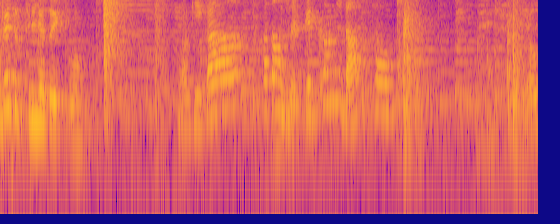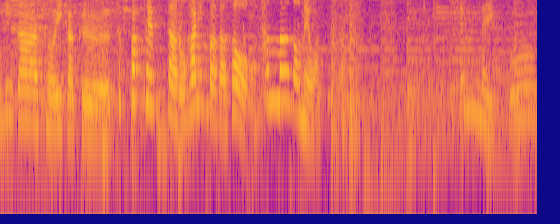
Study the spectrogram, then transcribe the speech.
물에도 들려져 있고 여기가 화장실 꽤 큽니다. 샤워부스. 여기가 저희가 그 숙박 페스타로 할인 받아서 3만 원에 왔어요. 침대 있고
